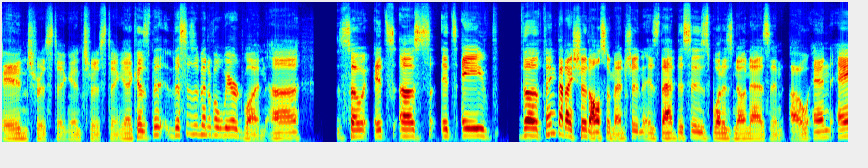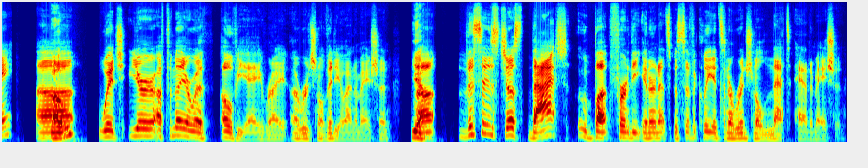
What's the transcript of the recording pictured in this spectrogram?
Interesting, interesting. Yeah, because th- this is a bit of a weird one. Uh, so it's a it's a the thing that I should also mention is that this is what is known as an ONA. Uh, which you're uh, familiar with OVA, right? Original video animation. Yeah. Uh, this is just that, but for the internet specifically, it's an original net animation.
